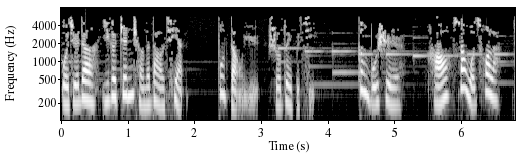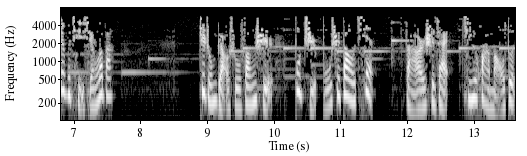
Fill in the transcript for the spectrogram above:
我觉得一个真诚的道歉不等于说对不起，更不是好算我错了，对不起，行了吧？这种表述方式不止不是道歉，反而是在激化矛盾，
